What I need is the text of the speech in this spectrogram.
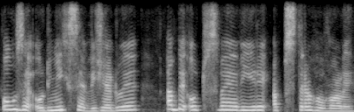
Pouze od nich se vyžaduje, aby od své víry abstrahovali.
